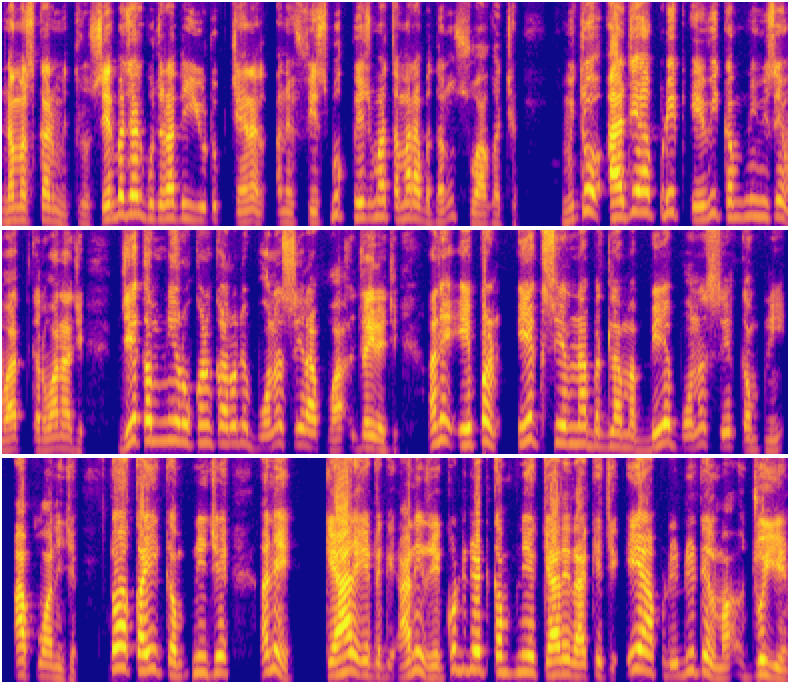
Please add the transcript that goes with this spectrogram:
નમસ્કાર મિત્રો. શેરબજાર ગુજરાતી યુટ્યુબ ચેનલ અને ફેસબુક પેજમાં તમારા બધાનું સ્વાગત છે. મિત્રો, આજે આપણે એક એવી કંપની વિશે વાત કરવાના છે, જે કંપની રોકાણકારોને બોનસ શેર આપવા જઈ રહી છે અને એ પણ એક શેરના બદલામાં બે બોનસ શેર કંપની આપવાની છે. તો આ કઈ કંપની છે અને ક્યારે, એટલે કે આની રેકોર્ડ ડેટ કંપનીએ ક્યારે રાખી છે એ આપણે ડિટેલમાં જોઈએ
